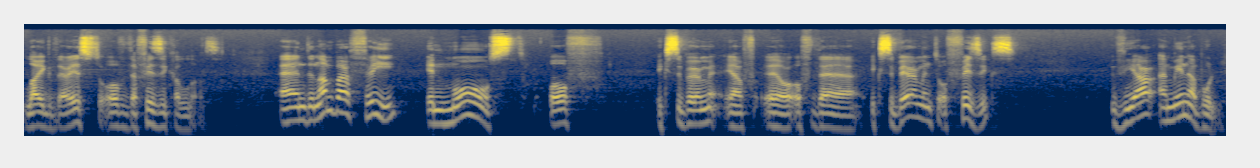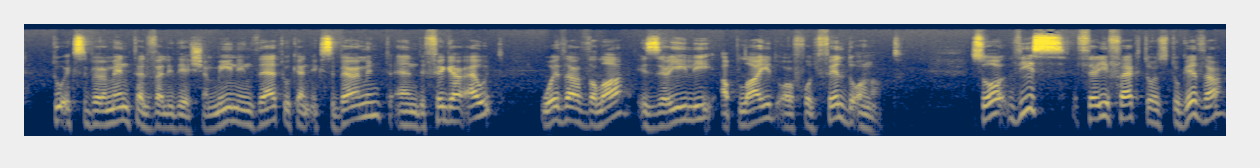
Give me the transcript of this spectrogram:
like the rest of the physical laws. And number three, in most of, experiment, of, uh, of the experiment of physics, they are amenable to experimental validation, meaning that we can experiment and figure out whether the law is really applied or fulfilled or not. So these three factors together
